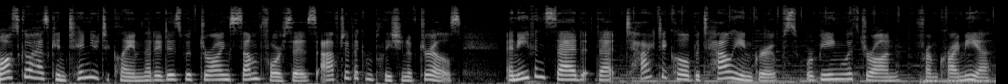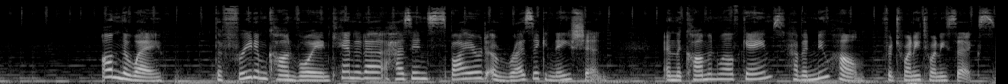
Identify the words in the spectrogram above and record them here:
Moscow has continued to claim that it is withdrawing some forces after the completion of drills and even said that tactical battalion groups were being withdrawn from Crimea. On the way, the Freedom Convoy in Canada has inspired a resignation, and the Commonwealth Games have a new home for 2026.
